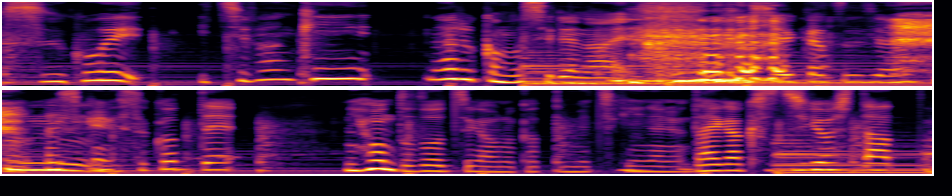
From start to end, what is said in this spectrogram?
すごい一番気になるかもしれない。就活じゃん、うん。確かにそこって日本とどう違うのかってめっちゃ気になるよ大学卒業した後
